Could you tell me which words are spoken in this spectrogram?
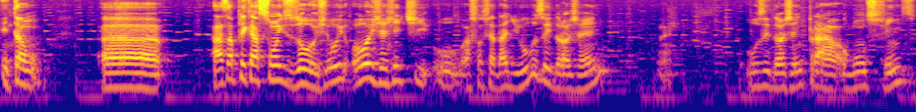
Então, uh, as aplicações hoje, hoje a gente, a sociedade usa hidrogênio, né? usa hidrogênio para alguns fins.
